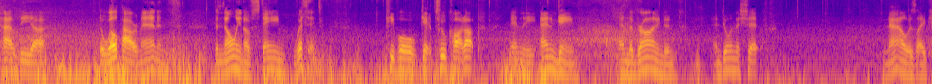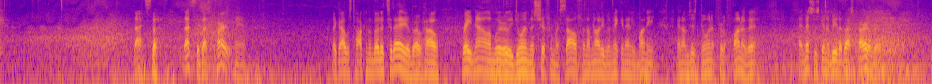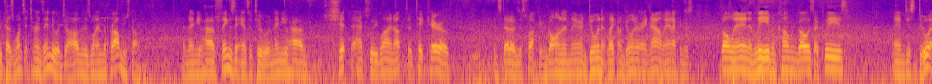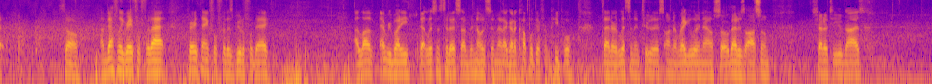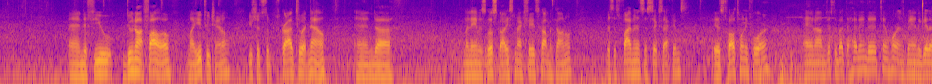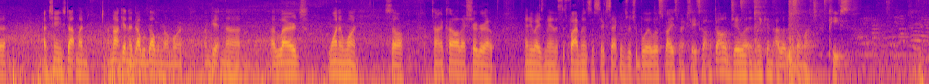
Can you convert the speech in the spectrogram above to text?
have the uh, the willpower, man, and the knowing of staying with it people get too caught up in the end game and the grind and and doing this shit now is like that's the that's the best part man. Like i was talking about it today about how right now i'm literally doing this shit for myself and i'm not even making any money and i'm just doing it for the fun of it. And this is going to be the best part of it. Because once it turns into a job is when the problems come. And then you have things to answer to. And then you have shit to actually line up to take care of instead of just fucking going in there and doing it like I'm doing it right now man I can just go in and leave and come and go as I please and just do it so I'm definitely grateful for that very thankful for this beautiful day I love everybody that listens to this. I've been noticing that I got a couple different people that are listening to this on a regular now, so that is awesome. Shout out to you guys. And if you do not follow my YouTube channel, you should subscribe to it now. And uh, my name is Lil Scotty Smack Shade Scott McDonald. This is five minutes and six seconds. It is 1224 and I'm just about to head into Tim Hortons, man, to get a. I've changed up my. I'm not getting a double double no more. I'm getting a, a large one and one. So, trying to cut all that sugar out. Anyways, man, this is five minutes and six seconds Richard your boy Lil Spice, Max Shade, Scott McDonald, Jayla, and Lincoln. I love you so much. Peace.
